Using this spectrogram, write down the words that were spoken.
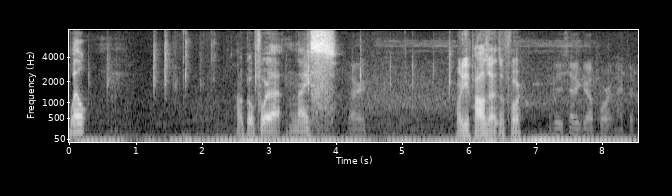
Well, I'll for that. Nice. Sorry. What are you apologizing for? I just had to go up for it, and I took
